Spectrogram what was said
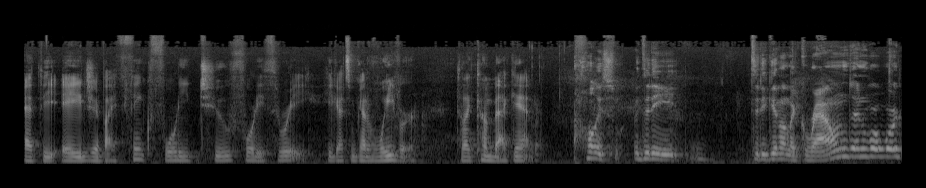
at the age of I think 42, 43. He got some kind of waiver to like come back in. Holy, did he did he get on the ground in World War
